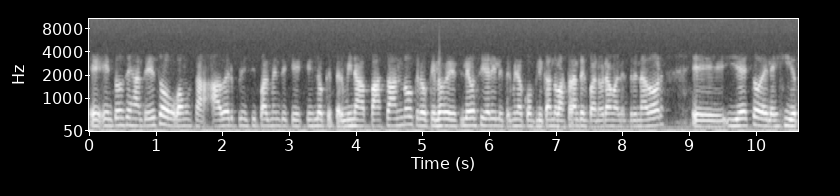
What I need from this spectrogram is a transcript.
Eh, entonces, ante eso, vamos a, a ver principalmente qué, qué es lo que termina pasando. Creo que lo de Leo Sigali le termina complicando bastante el panorama al entrenador. eh, y esto de elegir,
